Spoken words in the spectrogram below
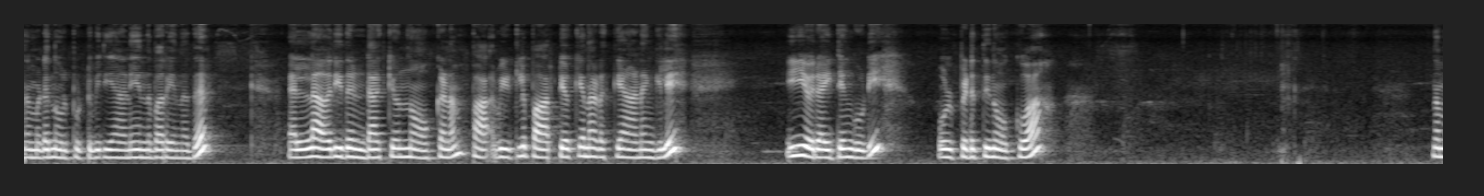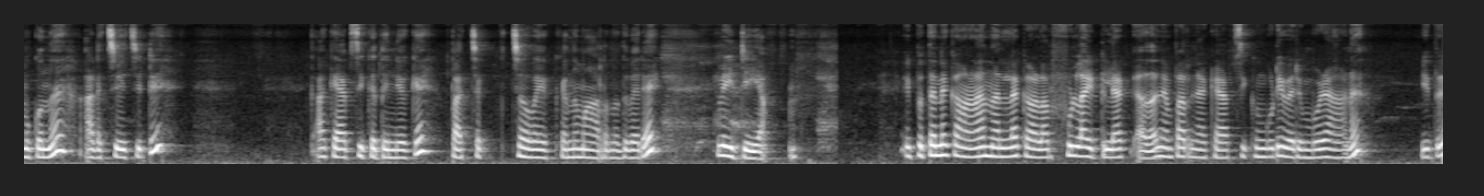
നമ്മുടെ നൂൽപുട്ട് ബിരിയാണി എന്ന് പറയുന്നത്. എല്ലാവരും ഇത് ഉണ്ടാക്കി ഒന്ന് നോക്കണം. വീട്ടിൽ പാർട്ടിയൊക്കെ നടക്കുകയാണെങ്കിൽ ഈ ഒരു ഐറ്റം കൂടി ഉൾപ്പെടുത്തി നോക്കുക. നമുക്കൊന്ന് അടച്ചു വെച്ചിട്ട് ആ ക്യാപ്സിക്കത്തിന്റെയൊക്കെ പച്ച ചൊവയൊക്കെ ഒന്ന് മാറുന്നത് വരെ വെയിറ്റ് ചെയ്യാം. ഇപ്പോൾ തന്നെ കാണാൻ നല്ല കളർഫുള്ളായിട്ടില്ല. അതാ ഞാൻ പറഞ്ഞ ക്യാപ്സിക്കം കൂടി വരുമ്പോഴാണ്. ഇത്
